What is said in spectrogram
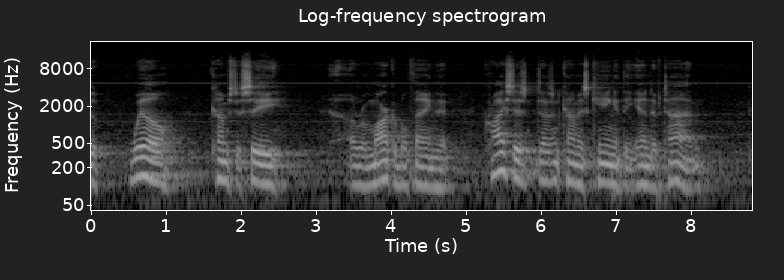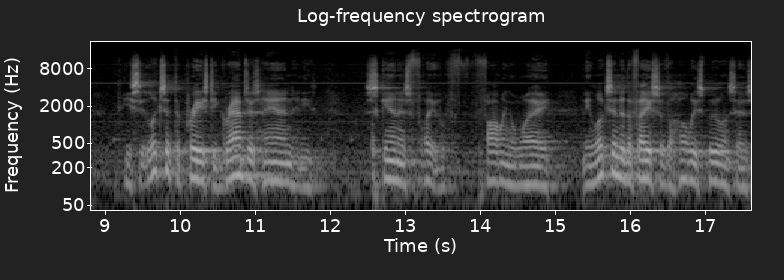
the Will comes to see a remarkable thing that Christ is, doesn't come as king at the end of time. He looks at the priest, he grabs his hand, and his skin is falling away. And he looks into the face of the Holy Spirit and says,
